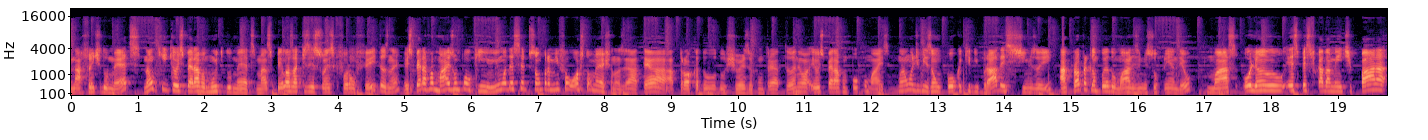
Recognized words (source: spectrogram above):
na frente do Mets. Não que, que eu esperava muito do Mets, mas pelas aquisições que foram feitas, né? Eu esperava mais um pouquinho. E uma decepção para mim foi o Washington Nationals. Né? Até a, troca do, do Scherzer com o Trey Turner, eu, eu, esperava um pouco mais. Não é uma divisão um pouco equilibrada esses times aí. A própria campanha do Marlins me surpreendeu. Mas olhando especificadamente para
